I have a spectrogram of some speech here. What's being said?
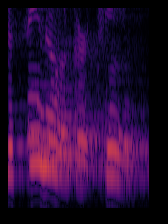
Casino 13.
